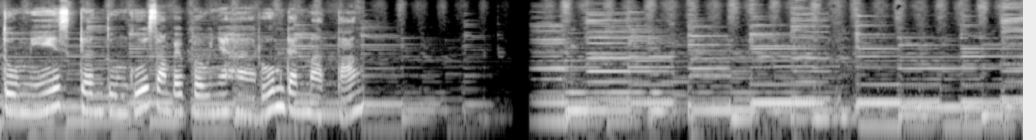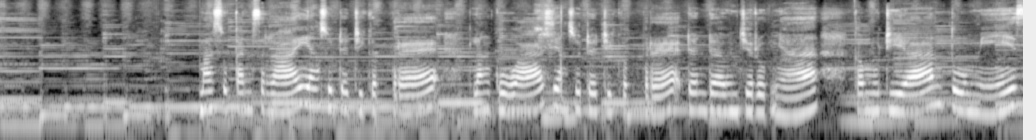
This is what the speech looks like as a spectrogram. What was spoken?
Tumis dan tunggu sampai baunya harum dan matang. Masukkan serai yang sudah digeprek, lengkuas yang sudah digeprek dan daun jeruknya. Kemudian tumis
